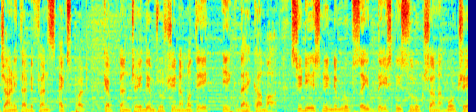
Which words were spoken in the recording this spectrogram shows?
જાણીતા ડિફેન્સ એક્સપર્ટ કેપ્ટન જયદેવ જોશીના મતે, એક દાયકામાં સીડીએસની નિમણૂક સહિત દેશની સુરક્ષાના મોરચે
